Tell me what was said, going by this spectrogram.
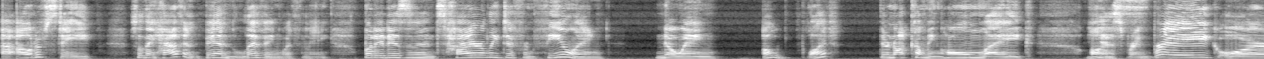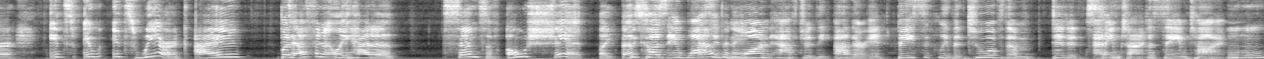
uh, out of state. So they haven't been living with me. But it is an entirely different feeling knowing, oh, what? They're not coming home like on Yes. spring break or it's it, it's weird. I definitely had a sense of oh shit, like this Because it wasn't happening. one after the other. It basically the two of them did it Same at time. the same time. Mm-hmm.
